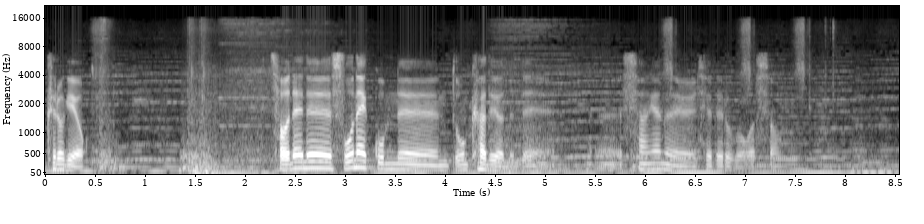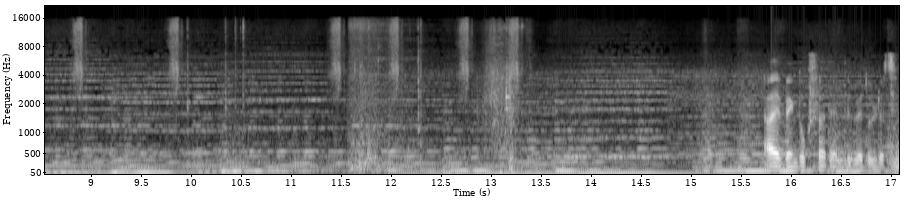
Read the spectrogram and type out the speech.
그러게요. 전에는 손에 꼽는 똥카드였는데 어, 상향을 제대로 먹었어. 아예 맹독 써야 되는데 왜 돌렸지?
